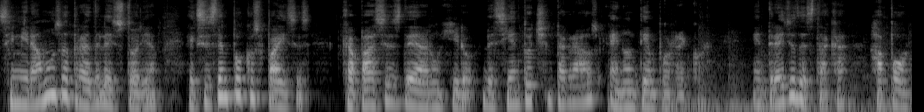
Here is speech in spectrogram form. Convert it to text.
Si miramos a través de la historia, existen pocos países capaces de dar un giro de 180 grados en un tiempo récord. Entre ellos destaca Japón,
